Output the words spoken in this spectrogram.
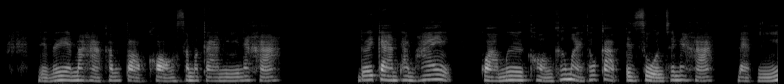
2 เดี๋ยวนักเรียนมาหาคำตอบของสมการนี้นะคะ โดยการทำให้กว่ามือของเครื่องหมายเท่ากับเป็นศูนย์ใช่ไหมคะ แบบนี้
